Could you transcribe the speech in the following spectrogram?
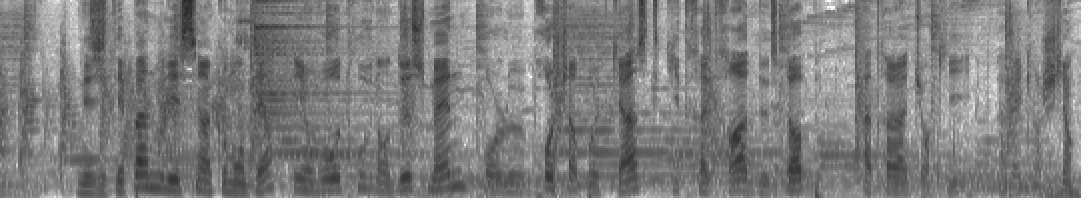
N'hésitez pas à nous laisser un commentaire et on vous retrouve dans deux semaines pour le prochain podcast qui traitera de top à travers la Turquie avec un chien.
